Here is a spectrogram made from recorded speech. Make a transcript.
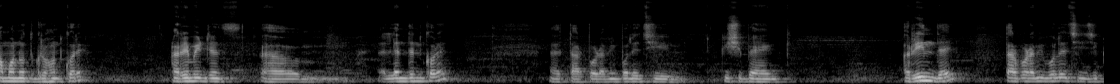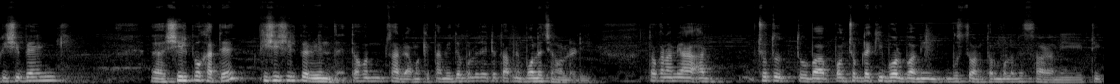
আমানত গ্রহণ করে রেমিটেন্স লেনদেন করে। তারপর আমি বলেছি, কৃষি ব্যাংক ঋণ দেয়। তারপর আমি বলেছি যে কৃষি ব্যাংক শিল্প খাতে কৃষি শিল্পের ঋণ দেয় তখন স্যার আমাকে থামিয়ে বলল যে এটা তো আপনি বলেছেন অলরেডি তখন আমি আর চতুর্থ বা পঞ্চমটা কি বলব আমি বুঝতে পারলাম তখন বললাম যে স্যার আমি ঠিক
